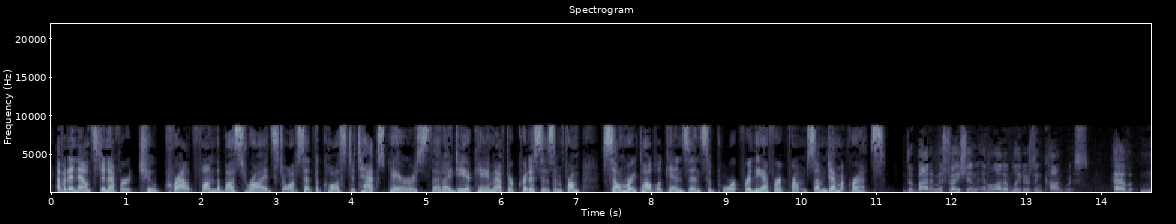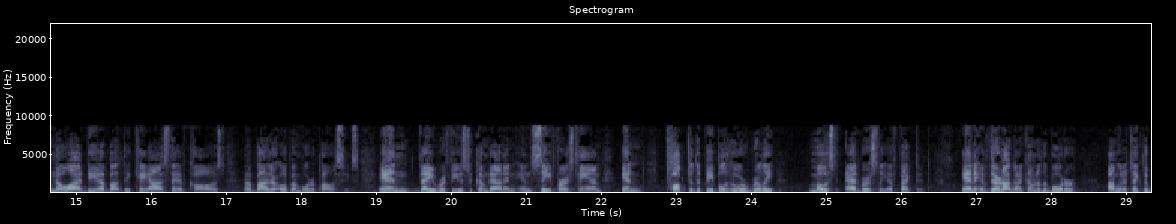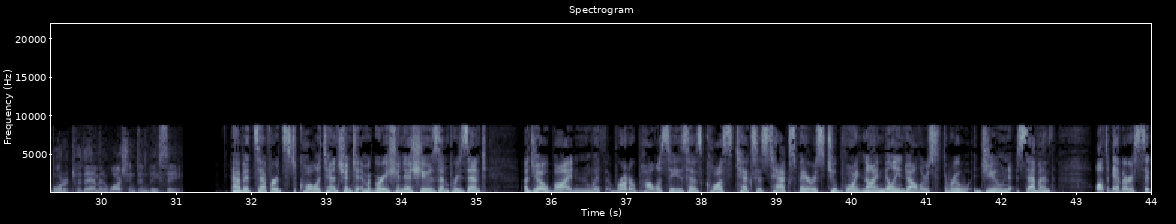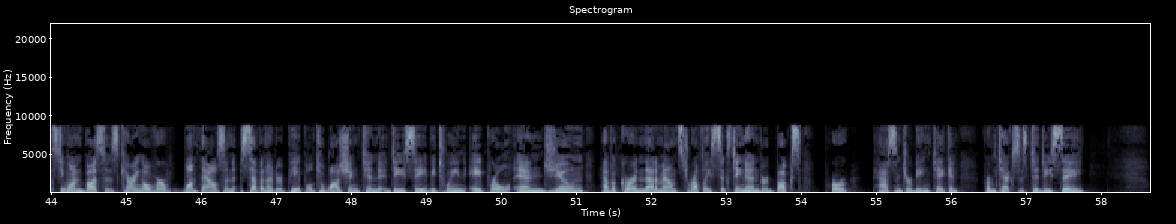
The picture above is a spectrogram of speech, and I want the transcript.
Abbott announced an effort to crowdfund the bus rides to offset the cost to taxpayers. That idea came after criticism from some Republicans and support for the effort from some Democrats. The Biden administration and a lot of leaders in Congress have no idea about the chaos they have caused uh, by their open border policies. And they refuse to come down and, and see firsthand and talk to the people who are really most adversely affected. And if they're not going to come to the border, I'm going to take the border to them in Washington, D.C. Abbott's efforts to call attention to immigration issues and present a Joe Biden with broader policies has cost Texas taxpayers $2.9 million through June 7th. Altogether, 61 buses carrying over 1,700 people to Washington, D.C. between April and June have occurred, and that amounts to roughly 1,600 bucks per passenger being taken from Texas to D.C.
